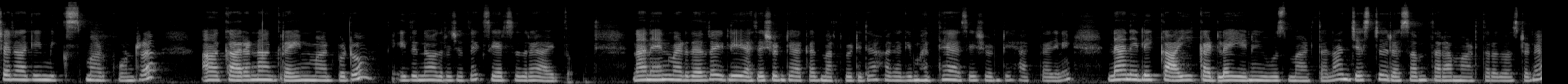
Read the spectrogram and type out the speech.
ಚೆನ್ನಾಗಿ ಮಿಕ್ಸ್ ಮಾಡಿಕೊಂಡ್ರೆ, ಆ ಖಾರನ ಗ್ರೈಂಡ್ ಮಾಡಿಬಿಟ್ಟು ಇದನ್ನು ಅದ್ರ ಜೊತೆಗೆ ಸೇರಿಸಿದ್ರೆ ಆಯಿತು. ನಾನೇನು ಮಾಡಿದೆ ಅಂದರೆ ಇಲ್ಲಿ ಹಸಿ ಶುಂಠಿ ಹಾಕೋದು ಮರ್ತುಬಿಟ್ಟಿದ್ದೆ ಹಾಗಾಗಿ ಮತ್ತೆ ಹಸಿ ಶುಂಠಿ ನಾನು ನಾನಿಲ್ಲಿ ಕಾಯಿ, ಕಡಲೆ ಏನು ಯೂಸ್ ಮಾಡ್ತಲ್ಲ ಜಸ್ಟ್ ರಸಮ್ ಥರ ಮಾಡ್ತಾರೋದು ಅಷ್ಟೇ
